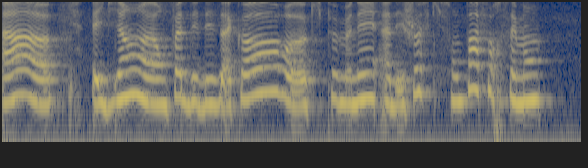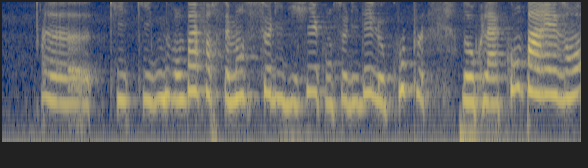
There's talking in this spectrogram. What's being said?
à eh bien, en fait, des désaccords, qui peut mener à des choses qui sont pas forcément euh, qui, ne vont pas forcément solidifier et consolider le couple. Donc la comparaison,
